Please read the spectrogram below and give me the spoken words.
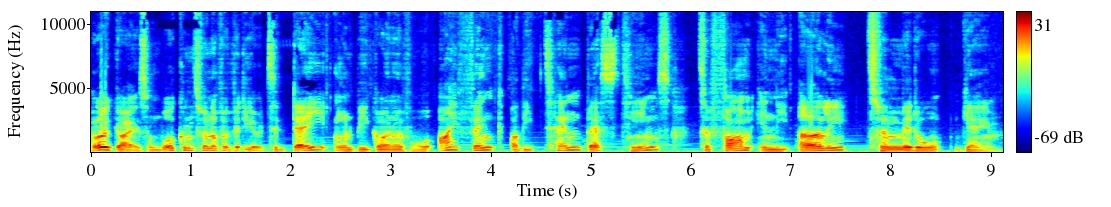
Hello guys and welcome to another video. Today I'm going to be going over what I think are the 10 best teams to farm in the early to middle game.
